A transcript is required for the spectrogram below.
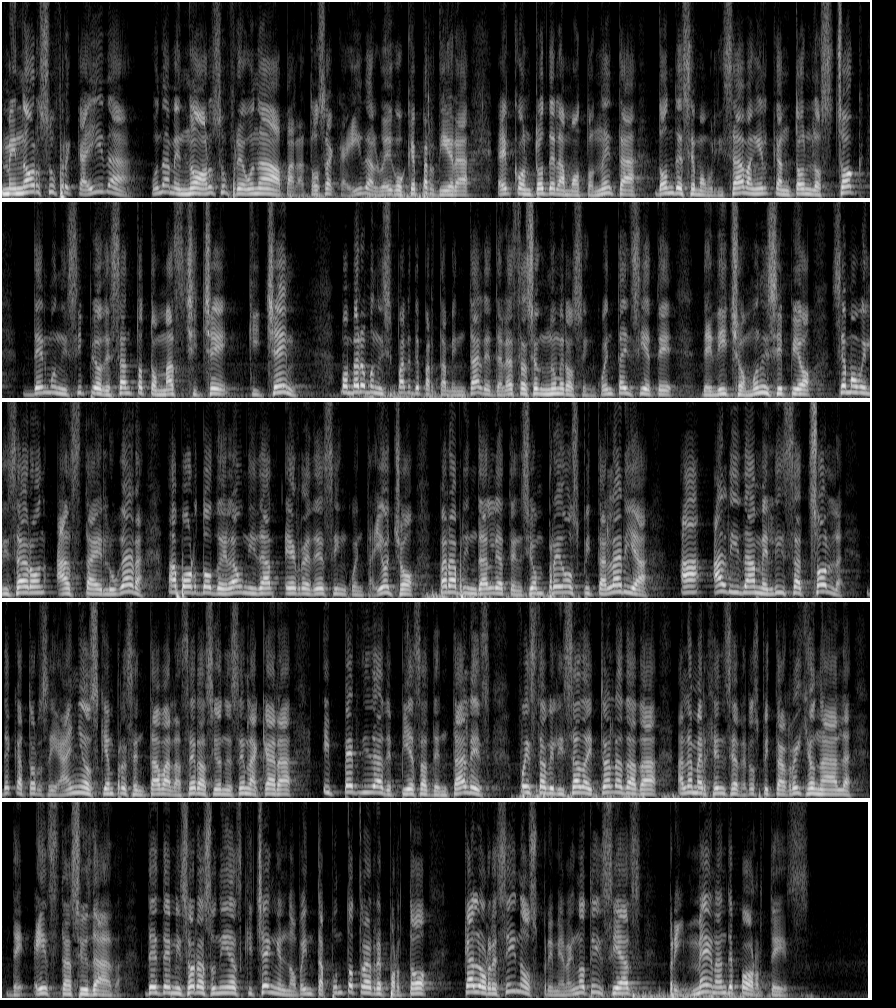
Menor sufre caída. Una menor sufrió una aparatosa caída luego que perdiera el control de la motoneta donde se movilizaban el cantón Los Choc del municipio de Santo Tomás Chiché, Quichén. Bomberos municipales departamentales de la estación número 57 de dicho municipio se movilizaron hasta el lugar a bordo de la unidad RD 58 para brindarle atención prehospitalaria a Alida Melissa Tzol, de 14 años, quien presentaba laceraciones en la cara y pérdida de piezas dentales. Fue estabilizada y trasladada a la emergencia del Hospital Regional de esta ciudad. Desde Emisoras Unidas Quichén, el 90.3 reportó Carlos Recinos, primera en noticias, primera en deportes.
